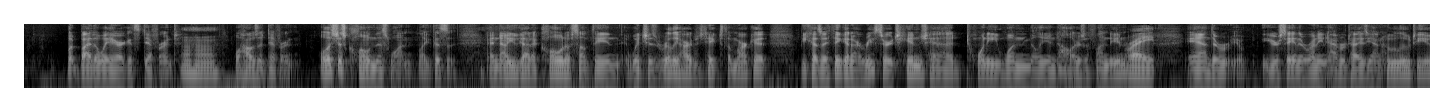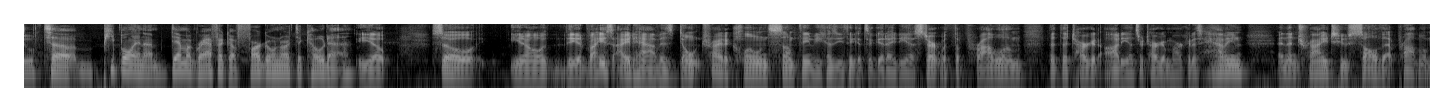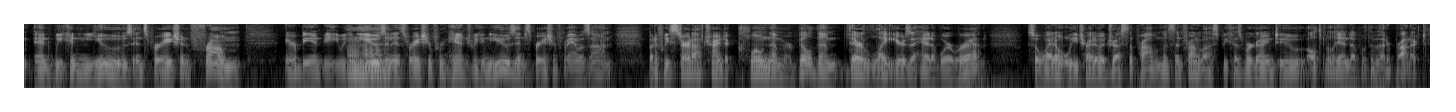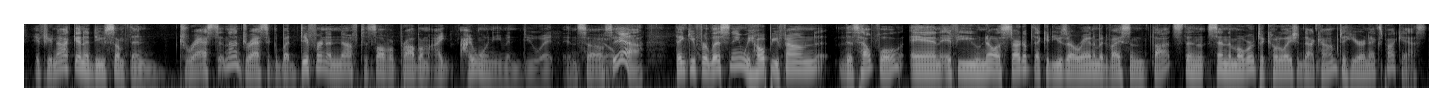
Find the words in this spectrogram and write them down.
but by the way, Eric, it's different. Mm-hmm. Well, how is it different? Well, let's just clone this one. Like this, and now you've got a clone of something which is really hard to take to the market because I think in our research, Hinge had twenty-one million dollars of funding. Right. And they're you're saying they're running advertising on Hulu to you to people in a demographic of Fargo, North Dakota. Yep. So you know, the advice I'd have is don't try to clone something because you think it's a good idea. Start with the problem that the target audience or target market is having, and then try to solve that problem. And we can use inspiration from Airbnb. We can mm-hmm. use an inspiration from Hinge. We can use inspiration from Amazon. But if we start off trying to clone them or build them, they're light years ahead of where we're at. So why don't we try to address the problem that's in front of us because we're going to ultimately end up with a better product. If you're not going to do something drastic, not drastic, but different enough to solve a problem, I I won't even do it. And so so yeah. Thank you for listening. We hope you found this helpful. And if you know a startup that could use our random advice and thoughts, then send them over to codelation.com to hear our next podcast.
